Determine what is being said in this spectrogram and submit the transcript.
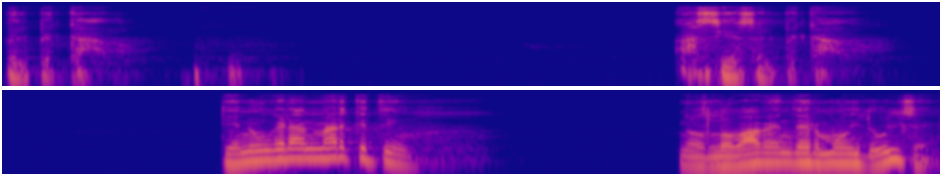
del pecado. Así es el pecado. Tiene un gran marketing nos lo va a vender muy dulce,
